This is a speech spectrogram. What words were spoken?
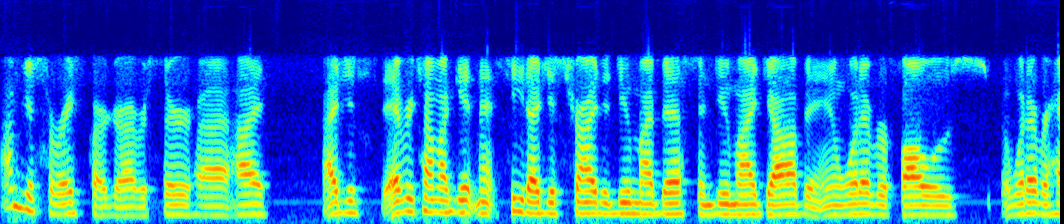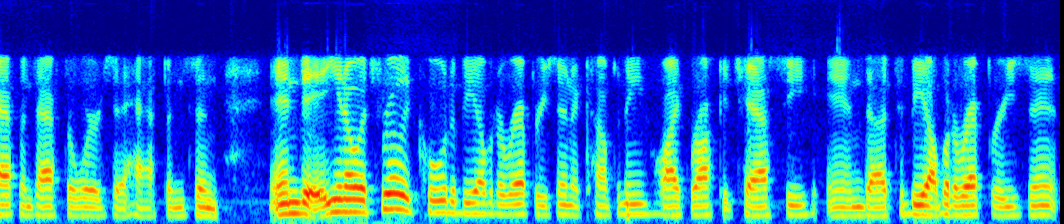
I'm just a race car driver, sir. I, I I just every time I get in that seat, I just try to do my best and do my job, and whatever follows whatever happens afterwards, it happens. And and you know, it's really cool to be able to represent a company like Rocket Chassis and uh, to be able to represent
